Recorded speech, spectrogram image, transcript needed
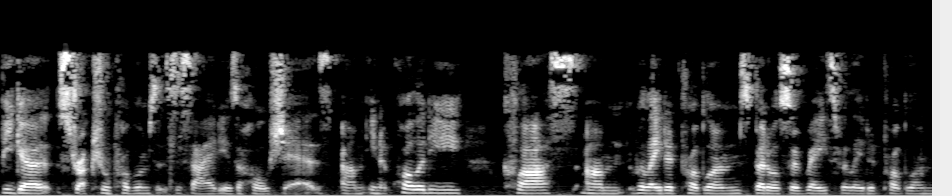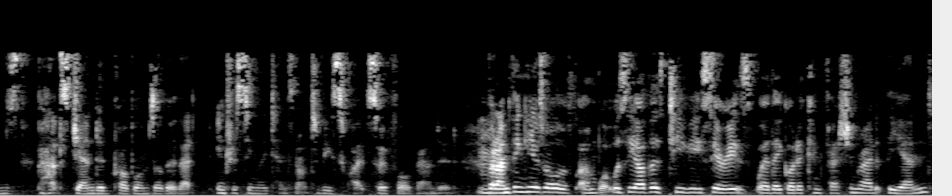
bigger structural problems that society as a whole shares um, inequality, class um, related problems, but also race related problems, perhaps gendered problems, although that interestingly tends not to be quite so foregrounded. But I'm thinking as well of um, what was the other TV series where they got a confession right at the end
